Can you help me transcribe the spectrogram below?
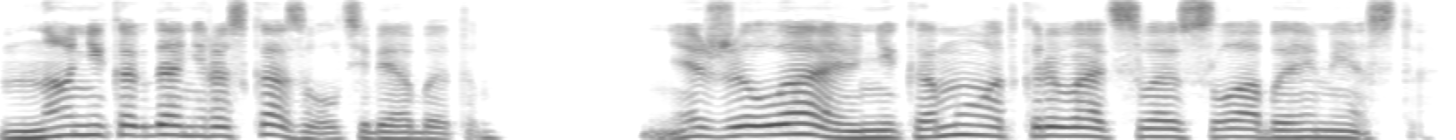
Но никогда не рассказывал тебе об этом. Не желаю никому открывать свое слабое место.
